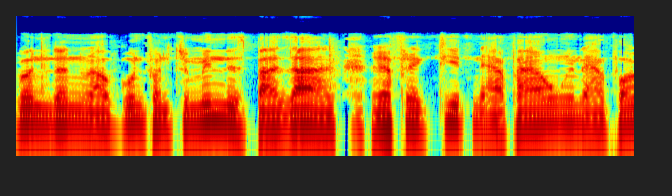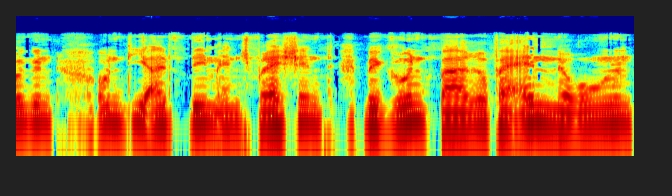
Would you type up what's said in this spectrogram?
sondern aufgrund von zumindest basal reflektierten Erfahrungen erfolgen und die als dementsprechend begründbare Veränderungen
